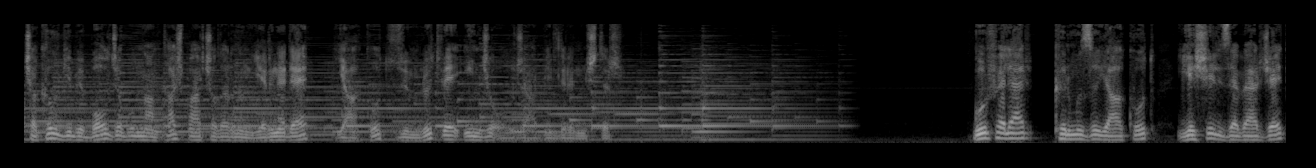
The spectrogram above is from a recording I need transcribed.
Çakıl gibi bolca bulunan taş parçalarının yerine de yakut, zümrüt ve inci olacağı bildirilmiştir. Gurfeler kırmızı yakut, yeşil zebercet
